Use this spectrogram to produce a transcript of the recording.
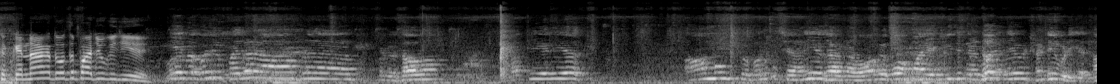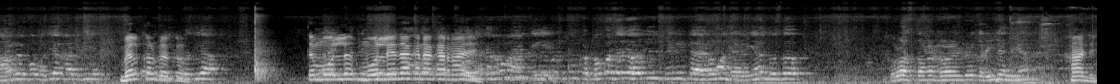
ਤੇ ਕਿੰਨਾ ਕੁ ਦੁੱਧ ਪਾ ਜੂਗੀ ਜੀ ਇਹ? ਇਹ ਤਾਂ ਪਹਿਲਾਂ ਆਪਣੇ ਸਾਹਿਬ ਆ। ਬਾਕੀ ਇਹਦੀ ਆ ਆਮ ਬਲਕ ਸਿਆਣੀ ਹੈ ਸਾਡੇ ਆ ਵੇਖੋ ਆਪਾਂ ਇਹ ਚੀਜ਼ ਕਹਿੰਦੇ ਨੇ ਠੰਡੀ ਬੜੀ ਹੈ ਥਾਂ ਵੇਖੋ ਵਧੀਆ ਕੱਢਦੀ ਹੈ। ਬਿਲਕੁਲ, ਬਿਲਕੁਲ। ਵਧੀਆ। ਤੇ ਮੁੱਲ ਮੁੱਲ ਇਹਦਾ ਕਿੰਨਾ ਕਰਨਾ ਜੀ? ਘੱਟੋ ਘੱਟ ਹੋ ਜੀ ਜਿਹੜੀ ਟਾਇਰ ਹੁੰਦੇ ਵਾਲੀਆਂ ਦੁੱਧ 16 17 18 ਲੀਟਰ ਕਰੀ ਜਾਂਦੀਆਂ। ਹਾਂਜੀ।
